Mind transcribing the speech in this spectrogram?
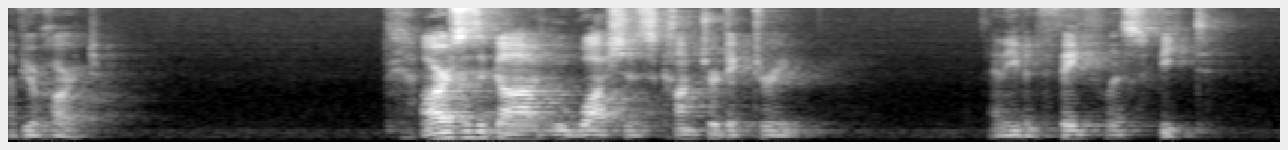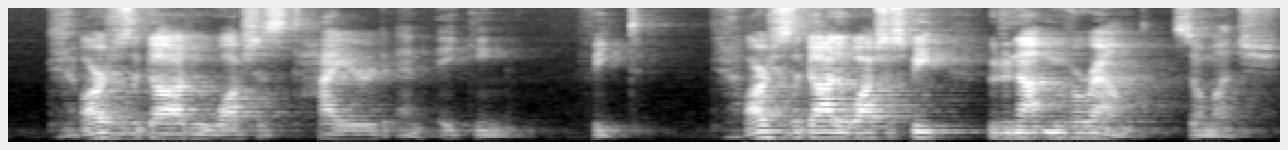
of your heart? Ours is a God who washes contradictory and even faithless feet. Ours is a God who washes tired and aching feet. Ours is a God who washes feet who do not move around so much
